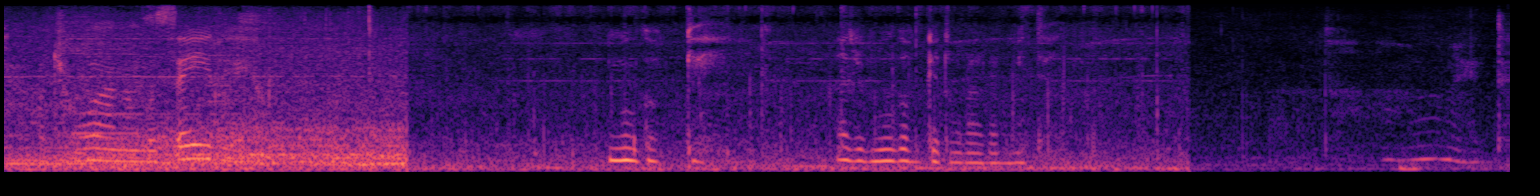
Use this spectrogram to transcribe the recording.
제가 좋아하는 거 세일해요. 무겁게 아주 무겁게 돌아갑니다. 자, 애들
